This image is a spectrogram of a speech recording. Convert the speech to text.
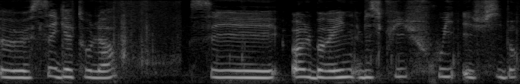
euh, ces gâteaux là c'est All Brain, biscuits, fruits et fibres.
